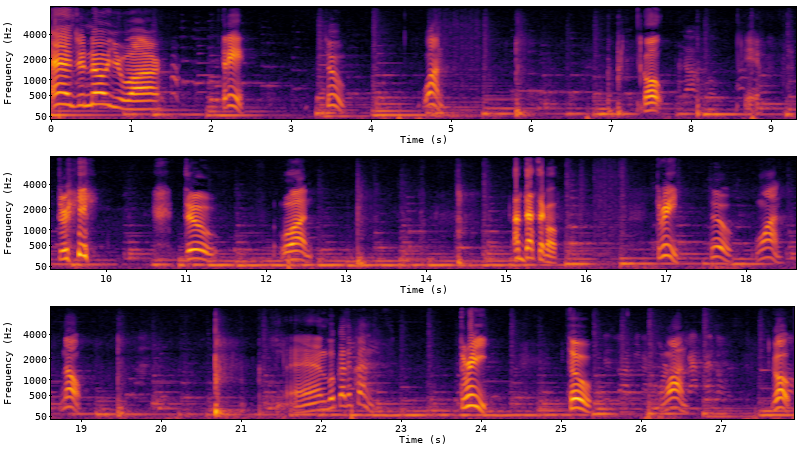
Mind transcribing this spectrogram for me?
And you know you are. Three, two, one. Go. Yeah. Three, two, one. And that's a go. Three, two, one. No. And look at the fence. Three, two, one. Go.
